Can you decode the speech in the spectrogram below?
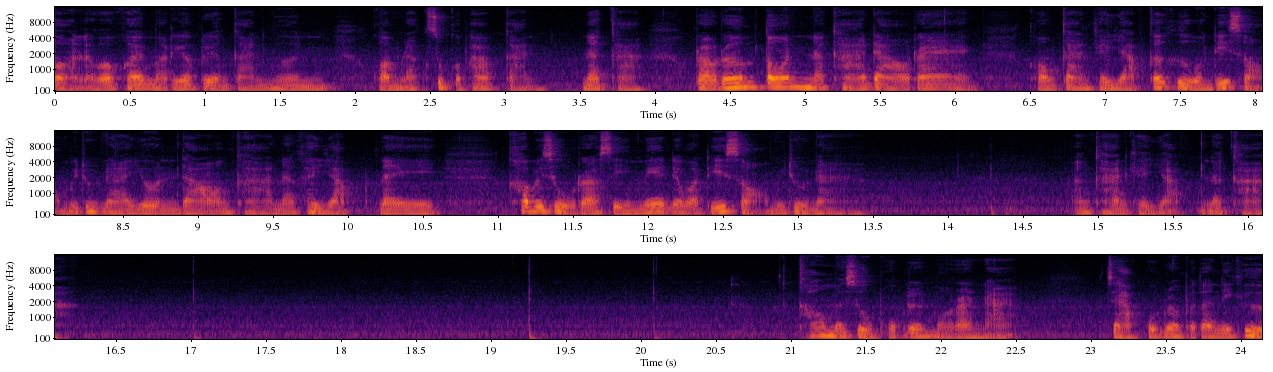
ก่อน แล้วก็ค่อยมาเรียบเรียงการเงิน ความรักสุขภาพกันนะคะ เราเริ่มต้นนะคะดาวแรกของการขยับก็คือวันที่ 2 มิถุนายน ดาวอังคารนะขยับในเข้าไปสู่ราศีเมษในวันที่ 2 มิถุนาอังคารขยับนะคะ เข้ามาสู่ภพเรือนมรณะ จากภพเรือนปัตตานีคือ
